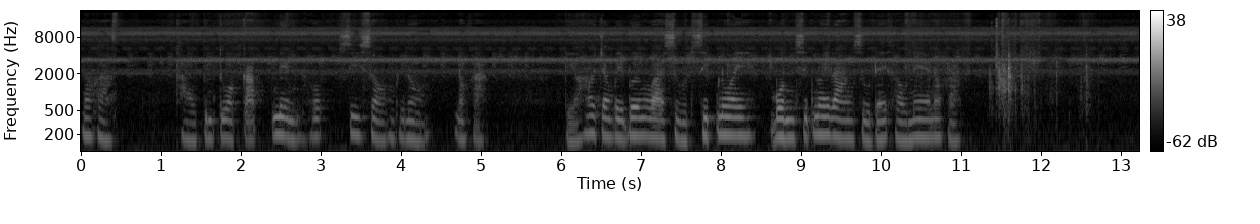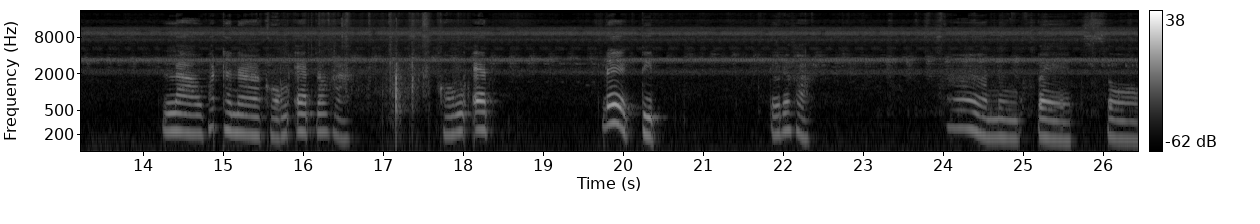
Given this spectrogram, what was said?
เนาะค่ะเข่าเป็นตัวกลับเน้นหกสี่สองพี่น้องเนาะค่ะเดี๋ยวเฮาจังไปเบิ่งว่าสูตรสิบหน่วย บนสิบหน่วยรางสูตรใดเขาแน่เนาะค่ะลาวพัฒนาของแอดเนาะค่ะของแอดเลขติด เดี๋ยวด้วยค่ะห้าหนึ่งแปด สอง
